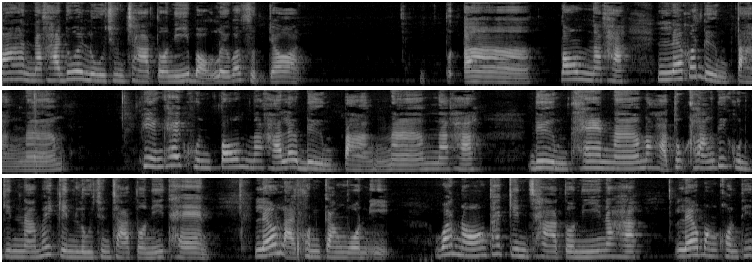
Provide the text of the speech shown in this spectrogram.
บ้านนะคะ ด้วยลูชุนชาตัวนี้บอกเลยว่าสุดยอดอต้มนะคะ แล้วก็ดื่มต่างน้ำเพียงแค่คุณต้มนะคะ แล้วดื่มต่างน้ำนะคะ ดื่มแทนน้ำอะค่ะทุกครั้งที่คุณกินน้ำให้กินลูชุนชาตัวนี้แทน แล้วหลายคนกังวลอีก ว่าน้องถ้ากินชาตัวนี้นะคะ แล้วบางคนที่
